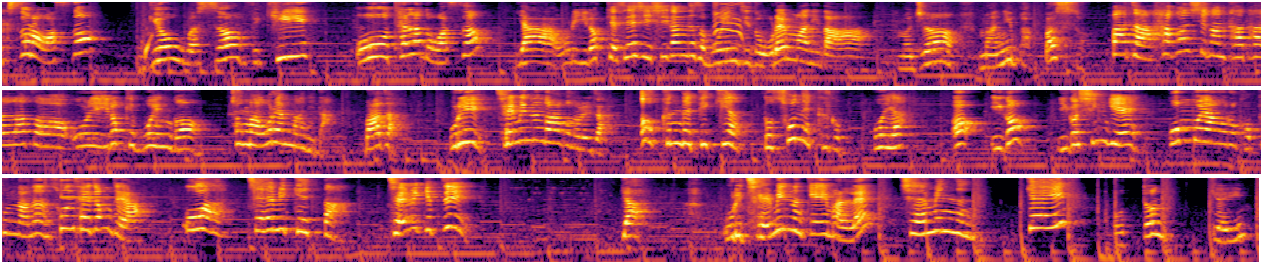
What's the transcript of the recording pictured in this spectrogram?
백설아 왔어? Yo, 왔어, 비키? 오, 스텔라도 왔어? 야, 우리 이렇게 셋이 시간 내서 모인 지도 오랜만이다. 맞아, 많이 바빴어. 맞아, 학원 시간 다 달라서 우리 이렇게 모인 거 정말 오랜만이다. 맞아, 우리 재밌는 거 하고 놀자. 어, 근데 비키야, 너 손에 그거 뭐야? 어, 이거? 이거 신기해. 꽃 모양으로 거품 나는 손 세정제야. 우와, 재밌겠다. 재밌겠지? 야, 우리 재밌는 게임 할래? 재밌는 게임? 어떤 게임?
